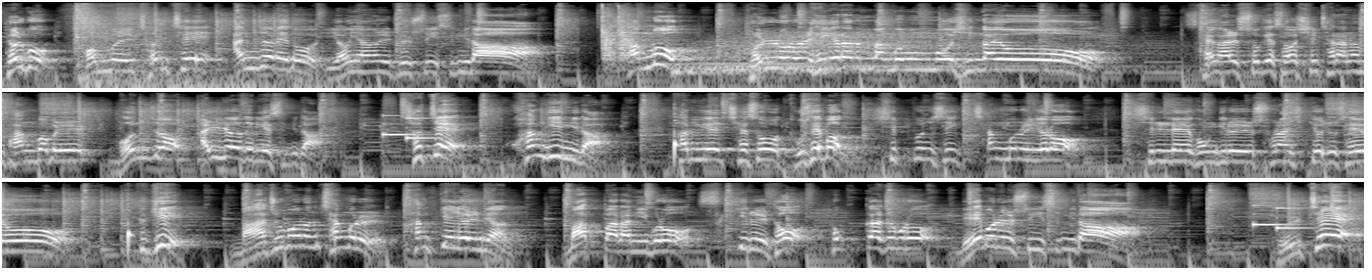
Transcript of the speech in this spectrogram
결국 건물 전체의 안전에도 영향을 줄 수 있습니다. 3부 결로를 해결하는 방법은 무엇인가요? 생활 속에서 실천하는 방법을 먼저 알려드리겠습니다. 첫째, 환기입니다. 하루에 최소 두세 번 10분씩 창문을 열어 실내 공기를 순환시켜 주세요. 특히 마주보는 창문을 함께 열면 맞바람이 불어 습기를 더 효과적으로 내보낼 수 있습니다. 둘째,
